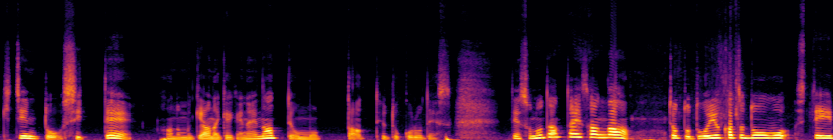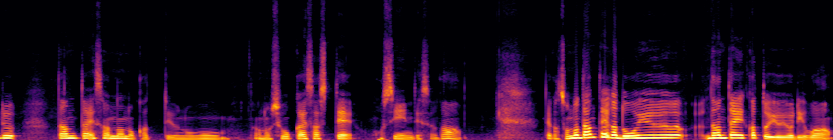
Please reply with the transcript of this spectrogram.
きちんと知ってあの向き合わなきゃいけないなって思ったっていうところです。でその団体さんがちょっとどういう活動をしている団体さんなのかっていうのをあの紹介させてほしいんですがだからその団体がどういう団体かというよりは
